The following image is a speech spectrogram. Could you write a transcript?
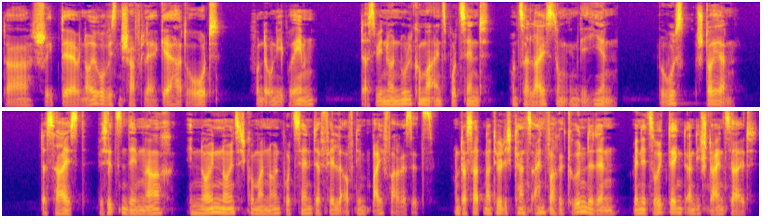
Da schrieb der Neurowissenschaftler Gerhard Roth von der Uni Bremen, dass wir nur 0,1 Prozent unserer Leistung im Gehirn bewusst steuern. Das heißt, wir sitzen demnach in 99,9% der Fälle auf dem Beifahrersitz. Und das hat natürlich ganz einfache Gründe, denn wenn ihr zurückdenkt an die Steinzeit,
